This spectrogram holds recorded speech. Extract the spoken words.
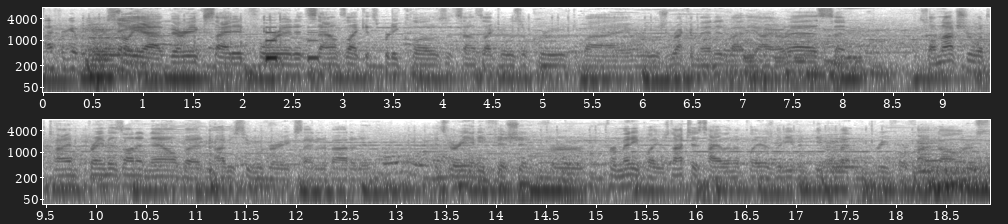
I forget what you were saying. So yeah, very excited for it. It sounds like it's pretty close. It sounds like it was approved by or it was recommended by the IRS, and so I'm not sure what the time frame is on it now, but obviously we're very excited about it. it it's very inefficient for for many players, not just high limit players, but even people betting three, four, five dollars.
